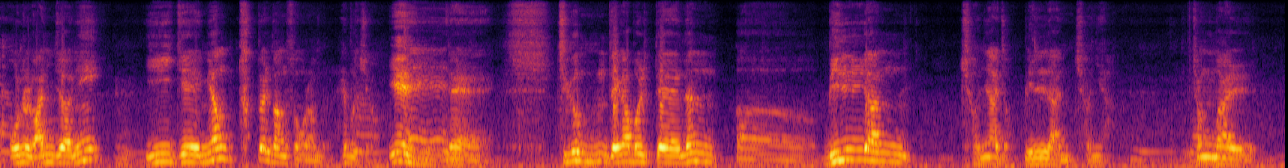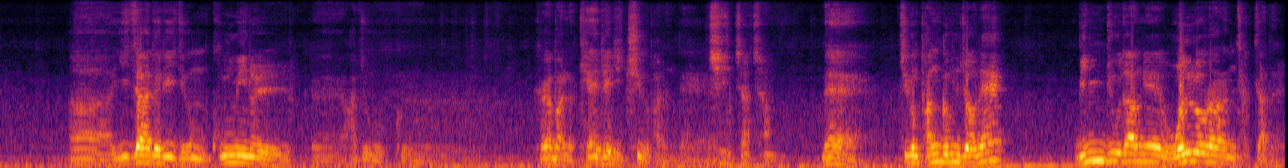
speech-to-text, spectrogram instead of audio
아. 오늘 완전히 음. 이재명 특별 방송을 한번 해보죠. 어, 예, 네. 네. 지금 내가 볼 때는 어, 밀란 전야죠. 밀란 전야. 음, 네. 정말 아, 이자들이 지금 국민을 에, 아주 그 그야말로 개돼지 취급하는데 진짜 참. 네 지금 방금 전에 민주당의 원로라는 작자들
